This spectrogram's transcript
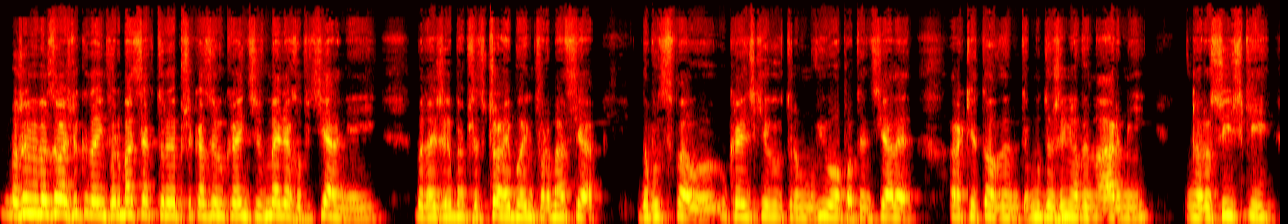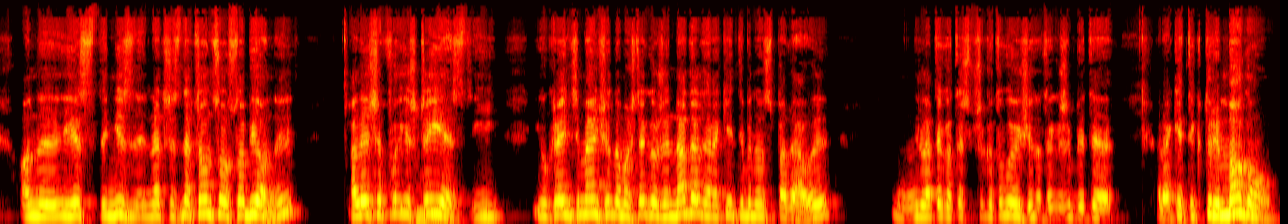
Możemy bazować tylko na informacjach, które przekazują Ukraińcy w mediach oficjalnie i bodajże chyba przedwczoraj była informacja dowództwa ukraińskiego, które mówiło o potencjale rakietowym, tym uderzeniowym armii rosyjskiej. On jest nie, znaczy znacząco osłabiony, ale jeszcze, jeszcze hmm. jest. I, I Ukraińcy mają świadomość tego, że nadal te rakiety będą spadały, dlatego też przygotowują się do tego, żeby te rakiety, które mogą,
